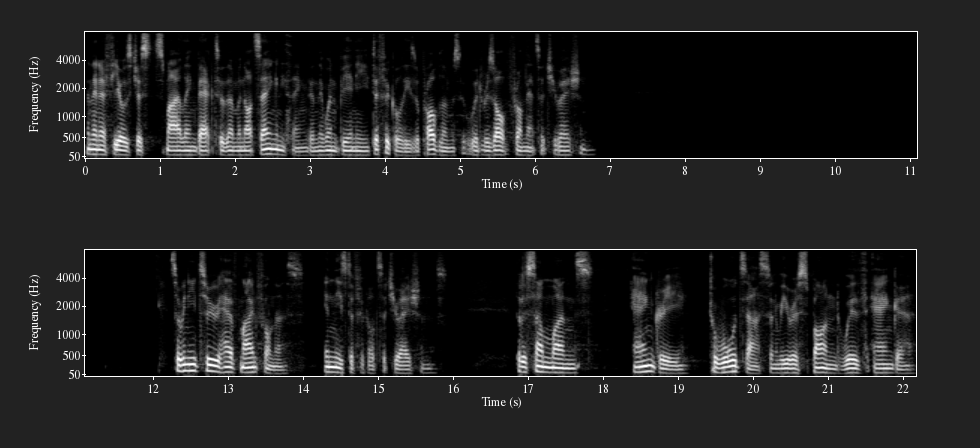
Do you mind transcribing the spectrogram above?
And then if he was just smiling back to them and not saying anything, then there wouldn't be any difficulties or problems that would result from that situation. So we need to have mindfulness in these difficult situations. That if someone's angry towards us and we respond with anger,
